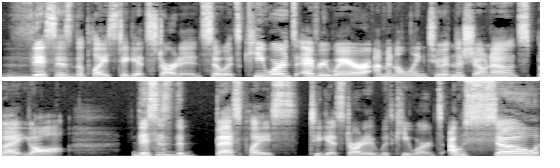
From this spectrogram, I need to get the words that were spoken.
this is the place to get started. So it's keywords everywhere. I'm going to link to it in the show notes, but y'all, this is the best place to get started with keywords. I was so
